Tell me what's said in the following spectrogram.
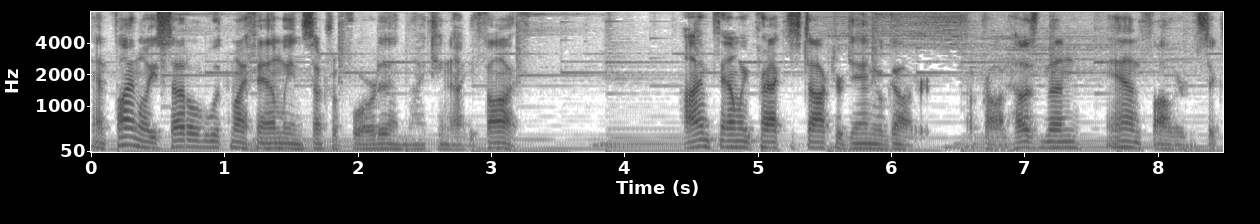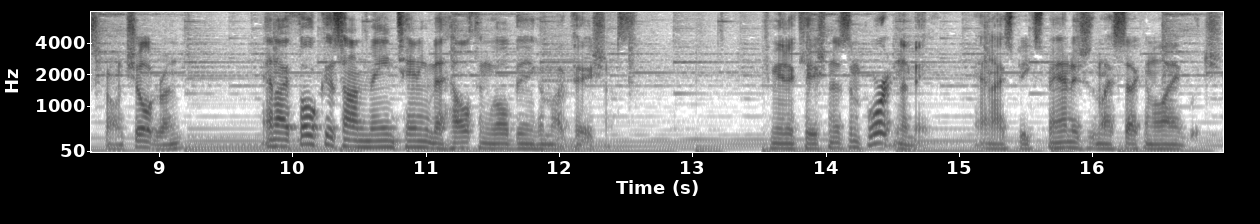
and finally settled with my family in Central Florida in 1995. I'm family practice doctor Daniel Goddard, a proud husband and father of six grown children, and I focus on maintaining the health and well being of my patients. Communication is important to me, and I speak Spanish as my second language.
